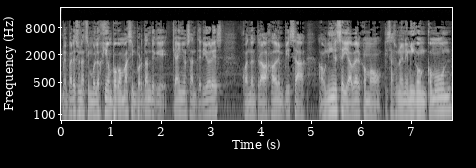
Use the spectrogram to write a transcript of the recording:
me parece, una simbología un poco más importante que, años anteriores, cuando el trabajador empieza a unirse y a ver como quizás un enemigo en común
